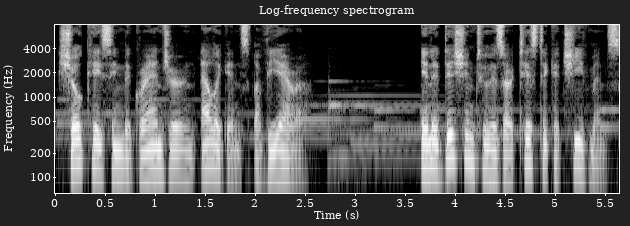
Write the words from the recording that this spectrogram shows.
showcasing the grandeur and elegance of the era. In addition to his artistic achievements,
